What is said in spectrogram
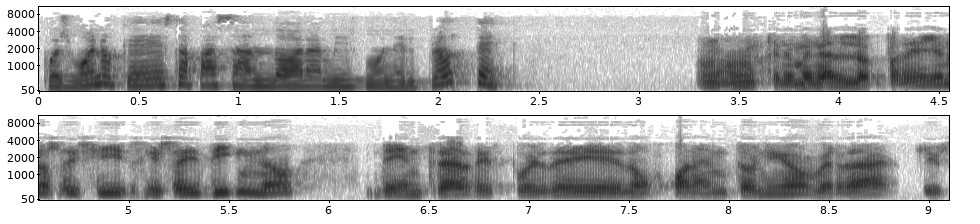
pues bueno, qué está pasando ahora mismo en el PropTech fenomenal. Lo que pasa es que yo no sé si, si soy digno de entrar después de don Juan Antonio, ¿verdad? Que es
